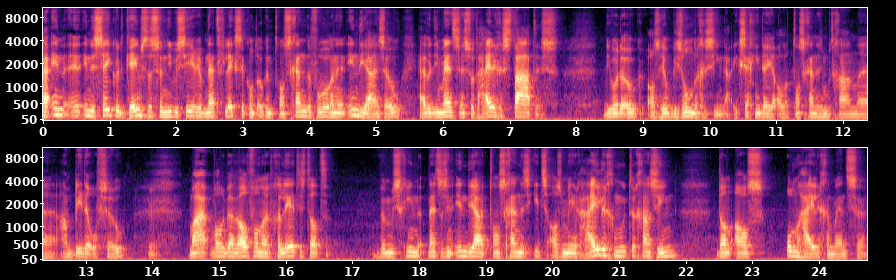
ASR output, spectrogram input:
Ja, in, in de Sacred Games, dat is zo'n nieuwe serie op Netflix, er komt ook een transgender voor. En in India en zo hebben die mensen een soort heilige status. Die worden ook als heel bijzonder gezien. Nou, ik zeg niet dat je alle transgenders moet gaan eh, aanbidden of zo. Hm. Maar wat ik daar wel van heb geleerd is dat we misschien, net zoals in India, transgenders iets als meer heilig moeten gaan zien dan als onheilige mensen.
